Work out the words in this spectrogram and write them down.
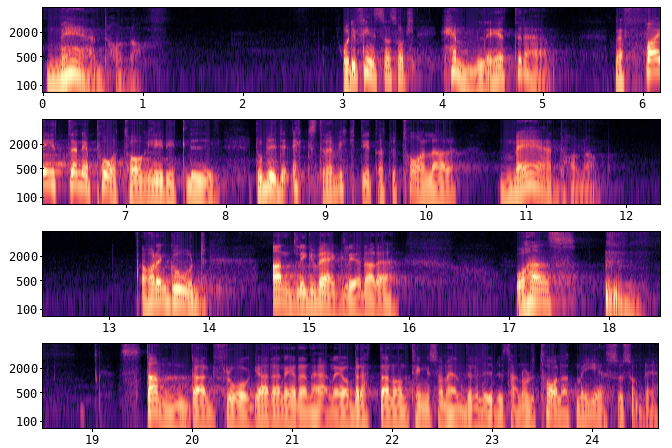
med honom. Och det finns en sorts hemlighet i det här. När fighten är påtaglig i ditt liv, då blir det extra viktigt att du talar med honom. Jag har en god andlig vägledare och hans standardfråga den är den här, när jag berättar någonting som händer i livet. Han, har du talat med Jesus om det?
